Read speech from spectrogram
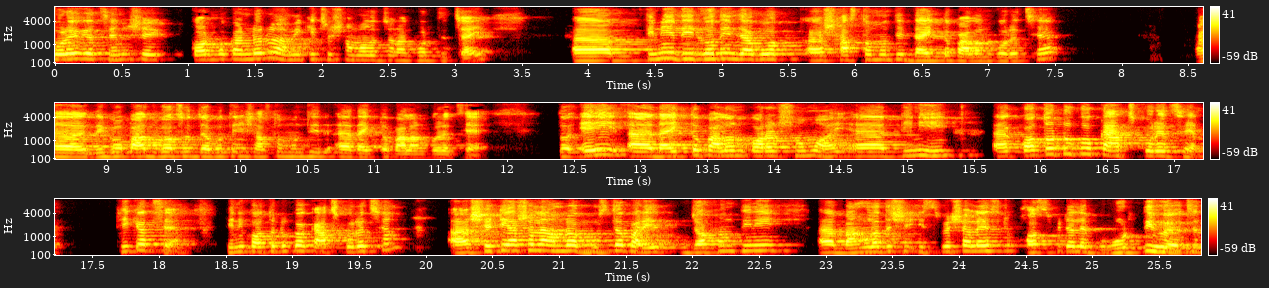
করে গেছেন, সেই কর্মকাণ্ডেরও আমি কিছু সমালোচনা করতে চাই। তিনি দীর্ঘদিন যাবৎ স্বাস্থ্যমন্ত্রীর দায়িত্ব পালন করেছে। দীর্ঘ পাঁচ বছর যাবৎ তিনি স্বাস্থ্যমন্ত্রীর দায়িত্ব পালন করেছে। তো এই দায়িত্ব পালন করার সময় তিনি কতটুকু কাজ করেছেন, ঠিক আছে? তিনি কতটুকু কাজ করেছেন? সেটি আসলে আমরা বুঝতে পারি। যখন তিনি বাংলাদেশের স্পেশালিস্ট হসপিটালে ভর্তি হয়েছেন,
